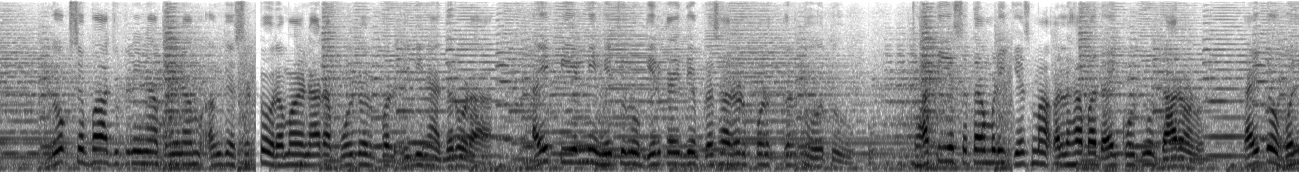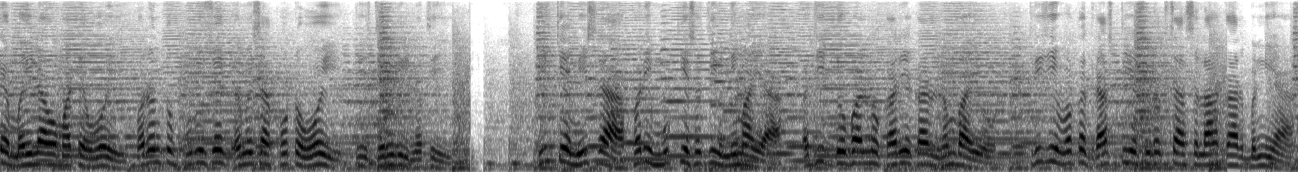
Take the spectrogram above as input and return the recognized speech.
લોકસભા ચૂંટણીના પરિણામ અંગે સટ્ટો રમાડનારા પોર્ટલ પર ઈડીના દરોડા. આઈપીએલની મેચોનું ગેરકાયદે પ્રસારણ પણ કરતું હતું. જાતીય સતામણી કેસમાં અલ્હાબાદ હાઈકોર્ટનું ધારણ. કાયદો ભલે મહિલાઓ માટે હોય, પરંતુ પુરુષ જ હંમેશા ખોટો હોય તે જરૂરી નથી. પી કે મિશ્રા ફરી મુખ્ય સચિવ નિમાયા. અજીત ડોભાલનો કાર્યકાળ લંબાયો. ત્રીજી વખત રાષ્ટ્રીય સુરક્ષા સલાહકાર બન્યા.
